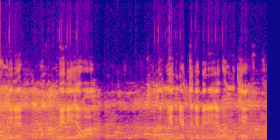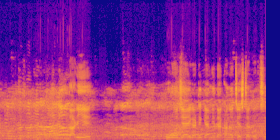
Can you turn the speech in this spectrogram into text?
মন্দিরের বেরিয়ে যাওয়া, অর্থাৎ মেন গেট থেকে বেরিয়ে যাওয়ার মুখে দাঁড়িয়ে পুরো জায়গাটিকে আমি দেখানোর চেষ্টা করছি।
